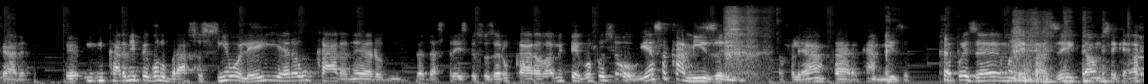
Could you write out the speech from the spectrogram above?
cara, um cara me pegou no braço assim, eu olhei e era o cara, né? Era, das três pessoas era o cara lá, me pegou e falou assim: oh, e essa camisa aí? Eu falei: ah, cara, camisa. Pois é, eu mandei fazer e tal, não sei o que lá.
